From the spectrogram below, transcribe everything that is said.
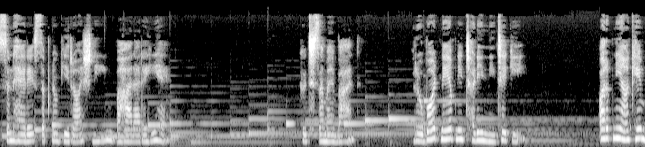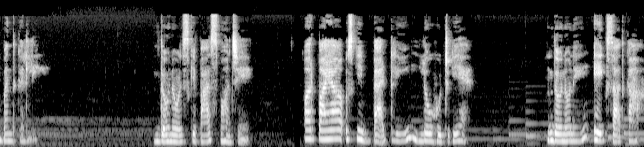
सुनहरे सपनों की रोशनी बाहर आ रही है। कुछ समय बाद रोबोट ने अपनी छड़ी नीचे की और अपनी आँखें बंद कर ली। दोनों उसके पास पहुँचे और पाया उसकी बैटरी लो हो चुकी है। दोनों ने एक साथ कहा,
